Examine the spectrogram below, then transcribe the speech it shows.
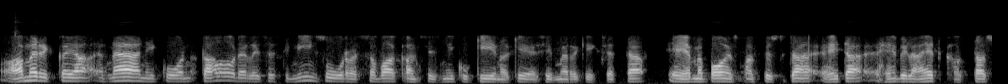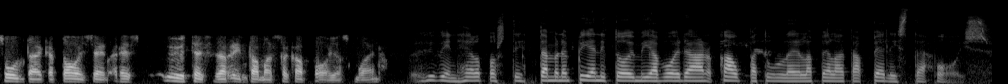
Amerikka ja nämä niin kuin on taloudellisesti niin suuressa vakanssissa niin kuin Kiinakin esimerkiksi, että eihän me Pohjoismaat pystytä heitä hevillä hetkauttaa suuntaan eikä toiseen edes yhteisessä rintamassakaan Pohjoismaina. Hyvin helposti tämmöinen pieni toimija voidaan kauppatulleilla pelata pelistä pois.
